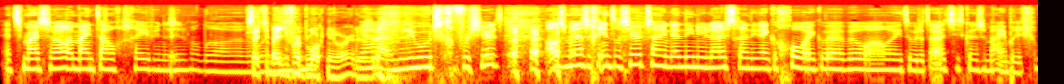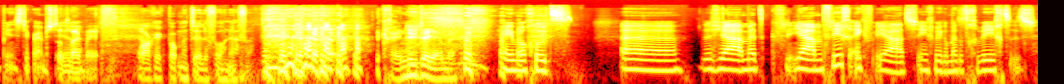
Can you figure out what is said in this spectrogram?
het, is- maar het is wel in mijn taal geschreven in de zin van... Ik zet je een beetje voor het blok nu hoor. Dus, Ja, nu moet het geforceerd. Als mensen geïnteresseerd zijn en die nu luisteren en die denken... Goh, ik eh, wil wel weten hoe dat uitziet... kunnen ze mij een berichtje op Instagram dat sturen. lijkt me. Wacht, ik pak mijn telefoon even. ik ga je nu DM'en. Helemaal goed. Eh, dus ja, met ja, mijn vliegen... Ik, ja, het is ingewikkeld met het gewicht. Het is-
